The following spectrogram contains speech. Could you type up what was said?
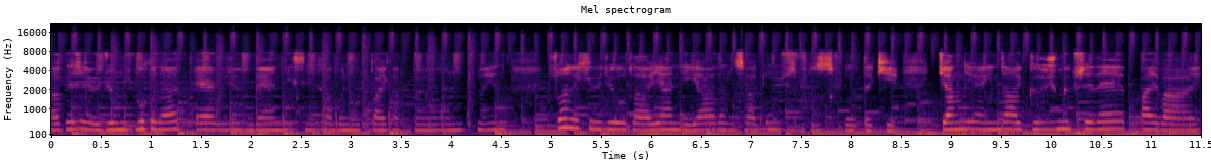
Arkadaşlar videomuz bu kadar. Eğer videomu beğendiyseniz abone olup like atmayı. Sonraki videoda yani yarın saat 13.00'daki canlı yayında görüşmek üzere. Bay bay.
